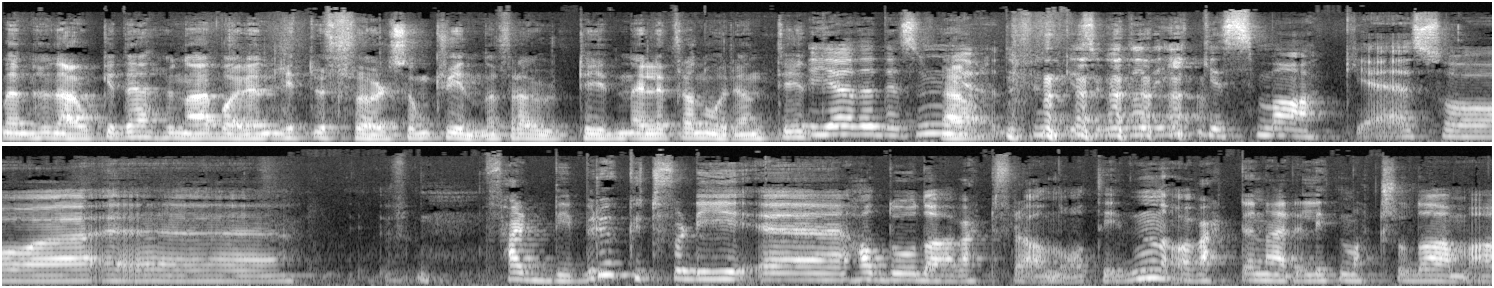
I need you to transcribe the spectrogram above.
Men hun er jo ikke det. Hun er bare en litt ufølsom kvinne fra urtiden, eller fra norrøn tid. Ja, det er det som ja. gjør at det funker så godt. At det ikke smaker så eh, ferdigbrukt. Fordi eh, hadde hun da vært fra nåtiden og vært den her litt macho dama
